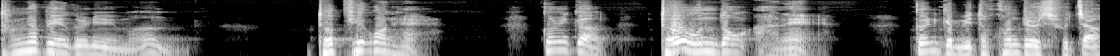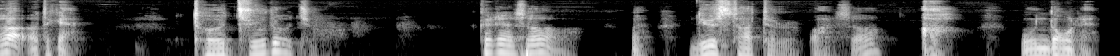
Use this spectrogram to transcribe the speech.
당뇨병이 걸리면 더 피곤해. 그러니까 더 운동 안 해. 그러니까 미토콘드리아 숫자가 어떻게 더 줄어져. 그래서 뉴스타트를 와서 아 운동을 해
